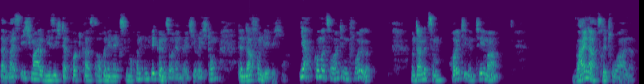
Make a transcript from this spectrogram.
Dann weiß ich mal, wie sich der Podcast auch in den nächsten Wochen entwickeln soll, in welche Richtung, denn davon lebe ich ja. Ja, kommen wir zur heutigen Folge und damit zum heutigen Thema Weihnachtsrituale.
